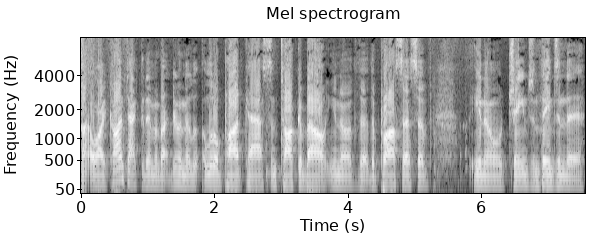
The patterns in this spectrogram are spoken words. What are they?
well, I contacted them about doing a, little podcast and talk about, you know, the the process of, you know, changing things into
